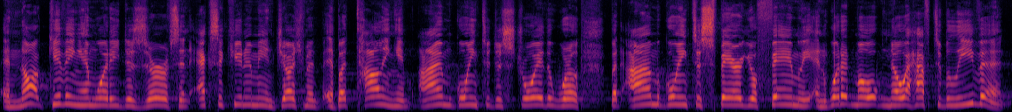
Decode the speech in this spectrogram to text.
and not giving him what he deserves and executing me in judgment, but telling him, I'm going to destroy the world, but I'm going to spare your family. And what did Noah have to believe in?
